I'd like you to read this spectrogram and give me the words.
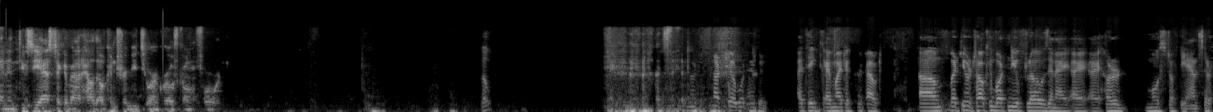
and enthusiastic about how they'll contribute to our growth going forward. Not, not sure what happened. I think I might have cut out. Um, but you were talking about new flows, and I, I, I heard most of the answer.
